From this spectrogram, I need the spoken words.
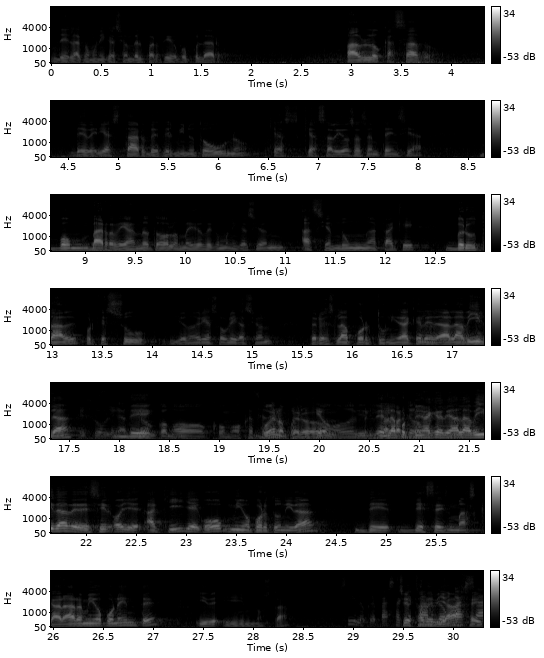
de la comunicación del Partido Popular. Pablo Casado debería estar desde el minuto uno que, que ha salido esa sentencia bombardeando todos los medios de comunicación, haciendo un ataque brutal, porque es su, yo no diría su obligación, pero es la oportunidad que le da la vida es su obligación de como, como jefe bueno, de la oposición o del pero es la oportunidad que le da la vida de decir, oye, aquí llegó mi oportunidad de desmascarar a mi oponente y, de- y no está. Sí, lo que pasa Sí, que está de viaje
